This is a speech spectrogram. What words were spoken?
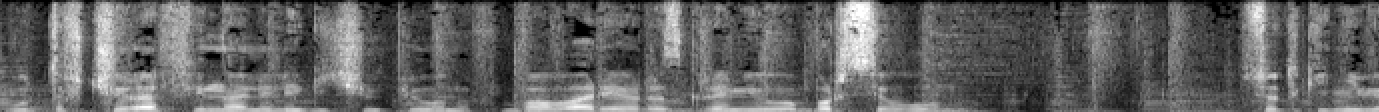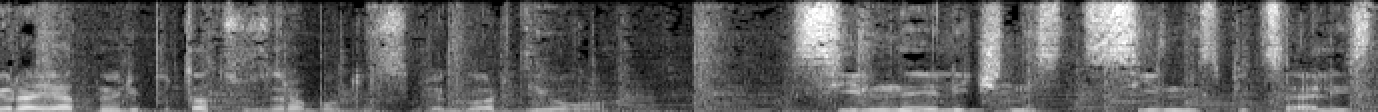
будто вчера в финале Лиги Чемпионов Бавария разгромила Барселону. Все-таки невероятную репутацию заработал себе Гвардиола. Сильная личность, сильный специалист.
